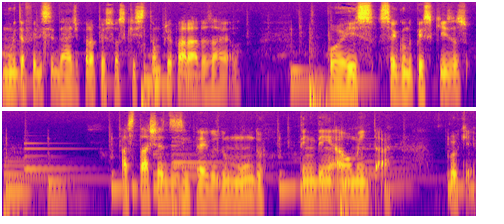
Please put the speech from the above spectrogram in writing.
muita felicidade para pessoas que estão preparadas a ela. Pois, segundo pesquisas, as taxas de desemprego do mundo tendem a aumentar. Por quê?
